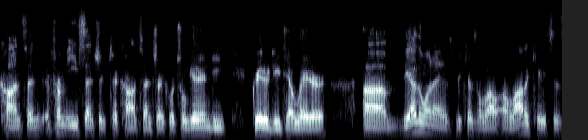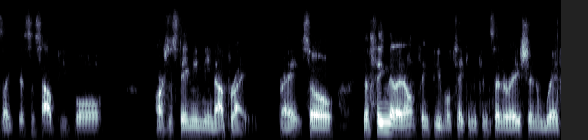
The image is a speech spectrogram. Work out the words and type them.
concent from eccentric to concentric, which we'll get into greater detail later. Um, the other one is because a lot, a lot of cases, like this is how people are sustaining being upright, right? So the thing that I don't think people take into consideration with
